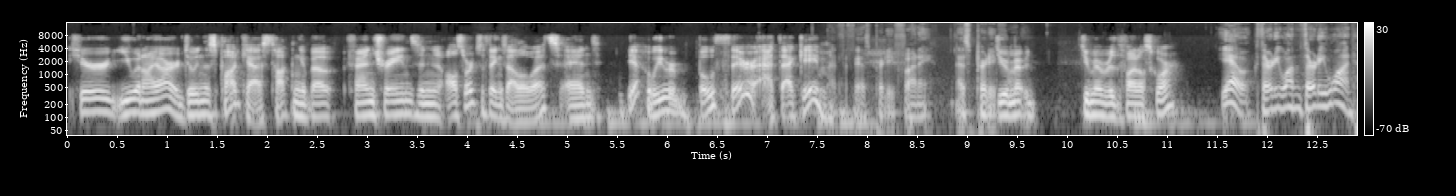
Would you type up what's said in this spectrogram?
here you and I are doing this podcast talking about fan trains and all sorts of things, Alouettes. And yeah, we were both there at that game. I think that's pretty funny. That's pretty. Do you funny. remember? Do you remember the final score? Yeah, 31-31.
